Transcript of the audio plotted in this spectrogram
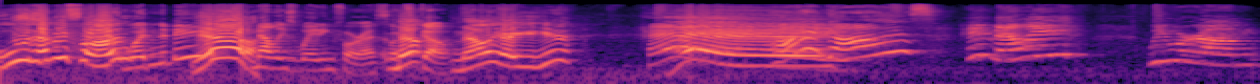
Ooh, that'd be fun. Wouldn't it be? Yeah. Mellie's waiting for us. Let's Mel- go. Mellie, are you here? Hey! Hi, guys! Hey Mellie! We were um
